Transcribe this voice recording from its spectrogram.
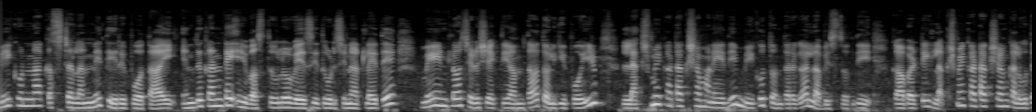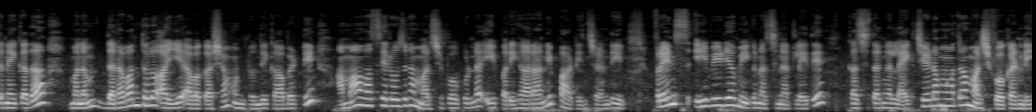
మీకున్న కష్టాలన్నీ తీరిపోతాయి. ఎందుకంటే ఈ వస్తువులు వేసి తుడిచినట్లయితే మీ ఇంట్లో చెడు శక్తి అంతా తొలగిపోయి లక్ష్మీ కటాక్షం అనేది మీకు తొందరగా లభిస్తుంది. కాబట్టి లక్ష్మీ కటాక్షం కలుగుతనే కదా మనం ధనవంతులు అయ్యే అవకాశం ఉంటుంది. కాబట్టి అమావాస్య రోజున మర్చిపోకుండా ఈ పరిహారాన్ని పాటించండి. ఫ్రెండ్స్ ఈ వీడియో మీకు నచ్చినట్లయితే ఖచ్చితంగా లైక్ చేయడం మాత్రం మర్చిపోకండి.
